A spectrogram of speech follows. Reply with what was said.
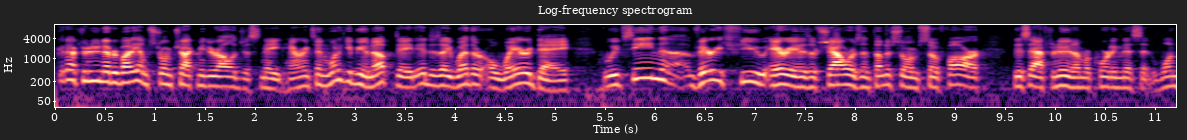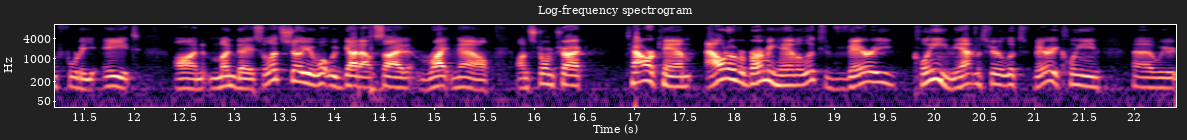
Good afternoon, everybody. I'm Storm Track meteorologist Nate Harrington. I want to give you an update. It is a weather aware day. We've seen uh, very few areas of showers and thunderstorms so far this afternoon. I'm recording this at 1:48 on Monday. So let's show you what we've got outside right now on Storm Track tower cam out over Birmingham. It looks very clean. The atmosphere looks very clean. Uh, we,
